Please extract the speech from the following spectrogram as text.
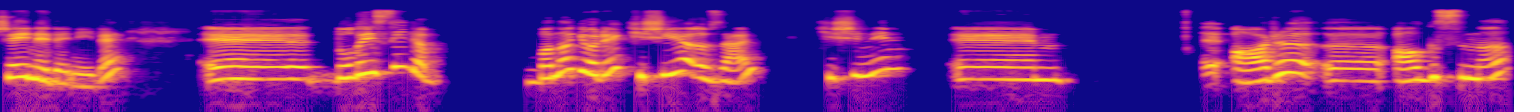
şey nedeniyle. E, dolayısıyla bana göre kişiye özel, kişinin e, ağrı e, algısını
